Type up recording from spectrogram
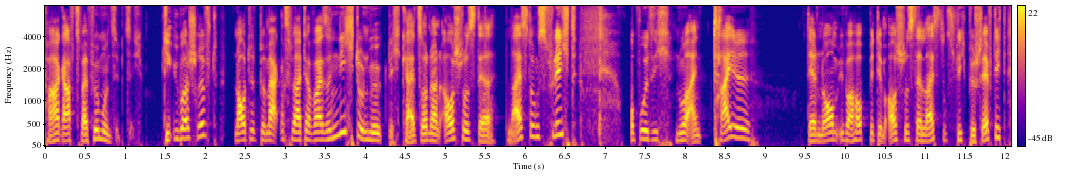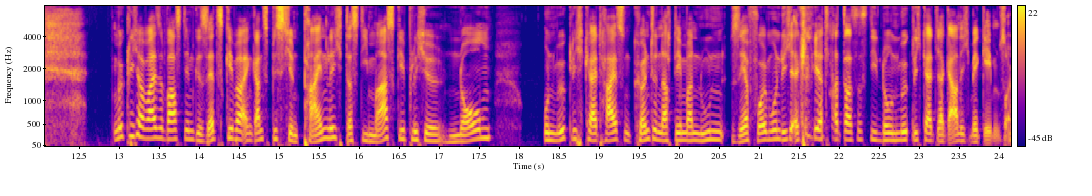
Paragraph 275. Die Überschrift lautet bemerkenswerterweise nicht Unmöglichkeit, sondern Ausschluss der Leistungspflicht, obwohl sich nur ein Teil der Norm überhaupt mit dem Ausschluss der Leistungspflicht beschäftigt. Möglicherweise war es dem Gesetzgeber ein ganz bisschen peinlich, dass die maßgebliche Norm Unmöglichkeit heißen könnte, nachdem man nun sehr vollmundig erklärt hat, dass es die Unmöglichkeit ja gar nicht mehr geben soll.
